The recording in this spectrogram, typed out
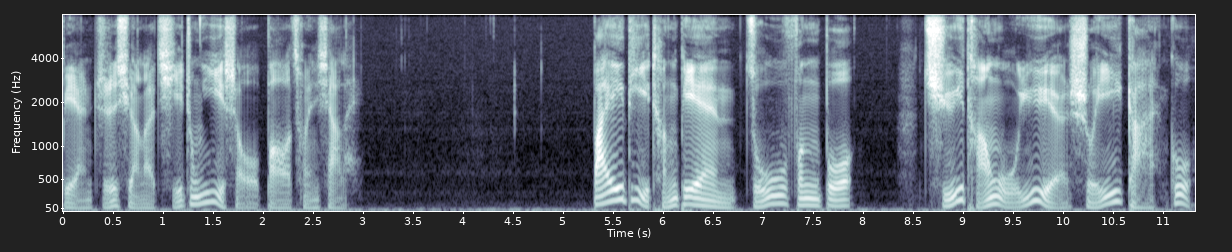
便只选了其中一首保存下来：“白帝城边足风波，瞿塘五月谁敢过？”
